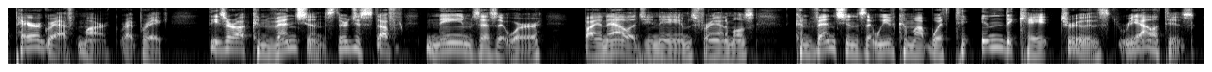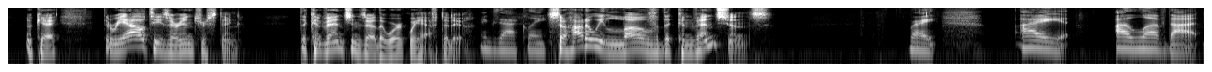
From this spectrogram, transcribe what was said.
A paragraph mark, right, break. These are all conventions. They're just stuff, names, as it were, by analogy, names for animals, conventions that we've come up with to indicate truths, realities. Okay. The realities are interesting. The conventions are the work we have to do. Exactly. So, how do we love the conventions? Right. I I love that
